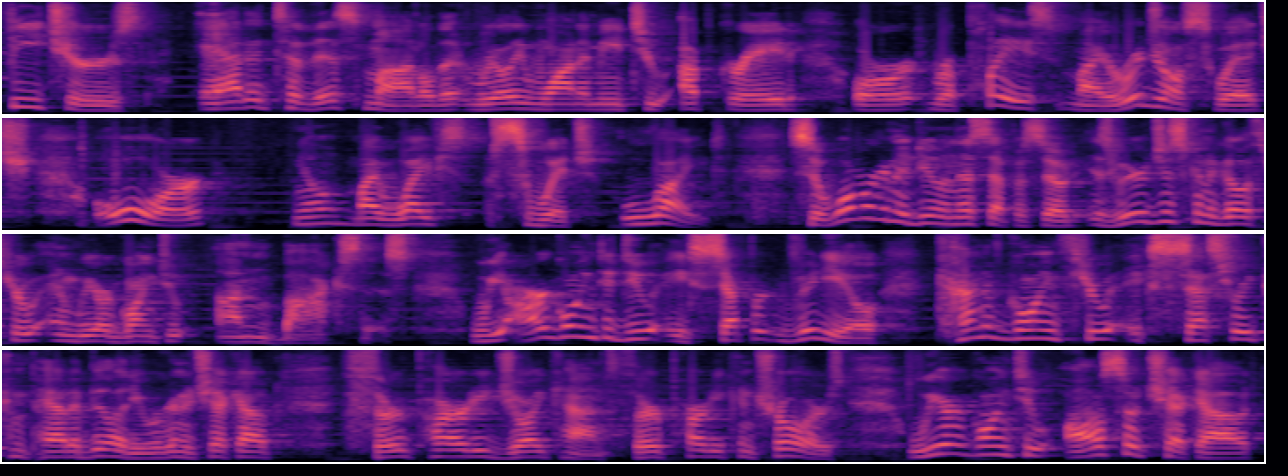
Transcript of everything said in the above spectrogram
features added to this model that really wanted me to upgrade or replace my original Switch or you know, my wife's Switch Lite. So what we're gonna do in this episode is we're just gonna go through and we are going to unbox this. We are going to do a separate video kind of going through accessory compatibility. We're gonna check out third-party Joy-Cons, third-party controllers. We are going to also check out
